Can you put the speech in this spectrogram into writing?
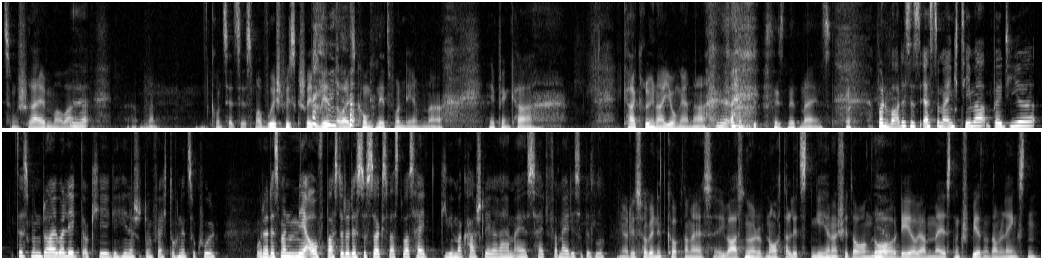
zum Schreiben, aber Ja. man, grundsätzlich ist mir wurscht, wie es geschrieben wird, aber es kommt nicht von dem. Nein. Ich bin kein, kein grüner Junge, nein. Ja. das ist nicht meins. Wann war das das erste Mal eigentlich Thema bei dir, dass man da überlegt, okay, Gehirnerschütterung vielleicht doch nicht so cool? Oder dass man mehr aufpasst oder dass du sagst, weißt du was, halt gebe ich mir keine Schlägerei am Eis, halt vermeide es ein bisschen. Ja, das habe ich nicht gehabt am Eis. Ich weiß nur, nach der letzten Gehirnerschütterung, da, Ja. die habe ich am meisten gespielt und am längsten.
